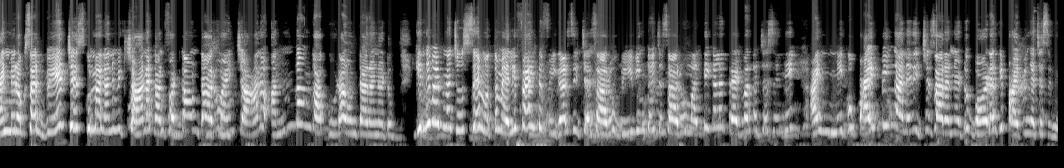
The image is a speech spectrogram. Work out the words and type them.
అండ్ మీరు ఒకసారి వేర్ చేసుకున్నా కానీ మీకు చాలా కంఫర్ట్గా ఉంటారు. అండ్ చాలా అందంగా కూడా ఉంటారు అన్నట్టు. కింది వైపున చూస్తే మొత్తం ఎలిఫెంట్ ఫిగర్స్ ఇచ్చేసారు. వీవింగ్తో ఇచ్చేసారు. మల్టీ కలర్ థ్రెడ్ వర్క్ వచ్చేసింది. అండ్ మీకు పైపింగ్ అనేది ఇచ్చేసారు అన్నట్టు. బార్డర్కి పైపింగ్ వచ్చేసింది.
